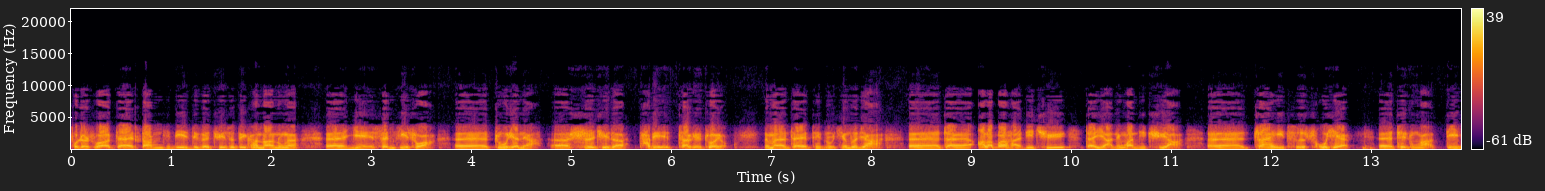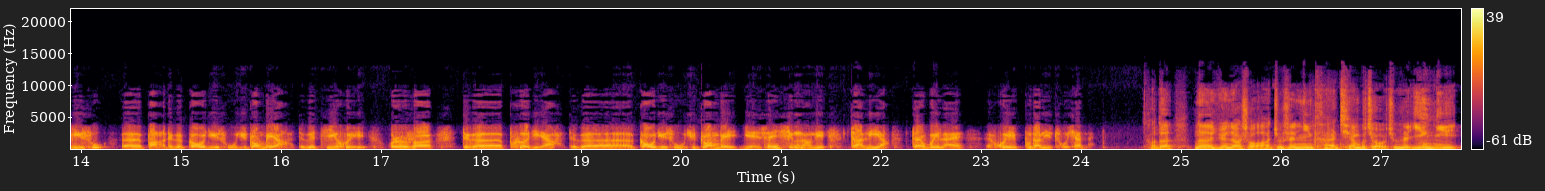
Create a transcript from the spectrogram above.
或者说在当今的这个军事对抗当中啊，呃，隐身技术啊，呃，逐渐的呃，失去了它的战略作用。那么，在这种形势下，呃，在阿拉伯海地区，在亚丁湾地区啊，呃，再一次出现呃这种啊低技术，呃，把这个高技术武器装备啊，这个击毁或者说这个破解啊，这个。高技术武器装备隐身性能的战力啊，在未来会不断的出现的。好的，那袁教授啊，就是您看前不久就是印尼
